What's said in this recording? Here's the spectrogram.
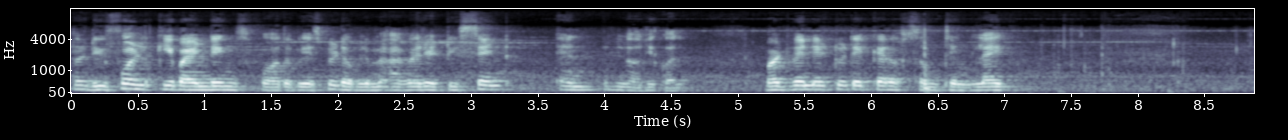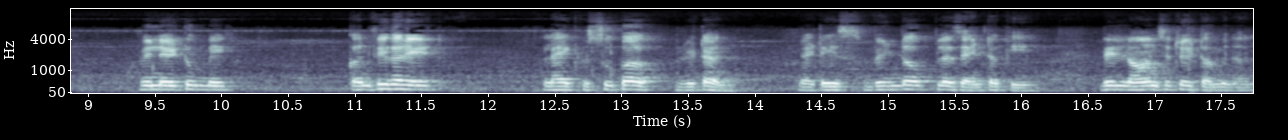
the default key bindings for the BSPWM are very decent and logical. But we need to take care of something like we need to make configure it like super return that is window plus enter key. Will launch the terminal.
